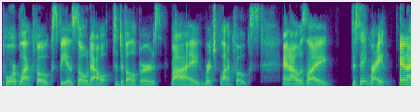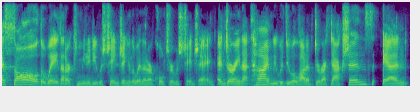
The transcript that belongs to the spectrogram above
poor Black folks being sold out to developers by rich Black folks. And I was like, this ain't right. And I saw the way that our community was changing and the way that our culture was changing. And during that time, we would do a lot of direct actions. And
